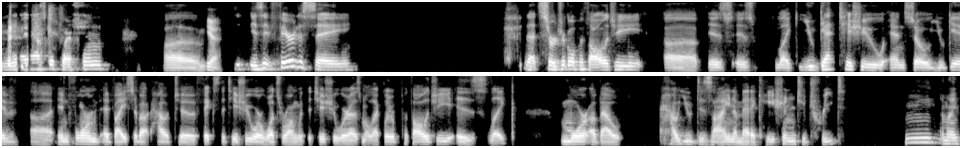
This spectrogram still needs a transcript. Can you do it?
may I ask a question? Um, yeah. Is it fair to say that surgical pathology uh, is is like you get tissue and so you give uh, informed advice about how to fix the tissue or what's wrong with the tissue, whereas molecular pathology is like more about how you design a medication to treat? Hmm, am I?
